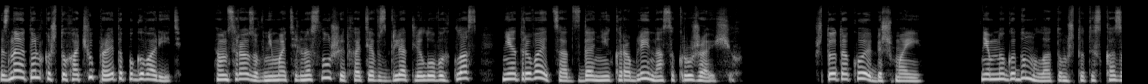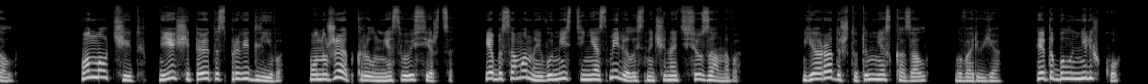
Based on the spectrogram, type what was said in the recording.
Знаю только, что хочу про это поговорить. Он сразу внимательно слушает, хотя взгляд лиловых глаз не отрывается от зданий кораблей нас окружающих. «Что такое, Бешмаи?» Немного думала о том, что ты сказал. Он молчит, я считаю это справедливо. Он уже открыл мне свое сердце. Я бы сама на его месте не осмелилась начинать все заново. «Я рада, что ты мне сказал», — говорю я. «Это было нелегко».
